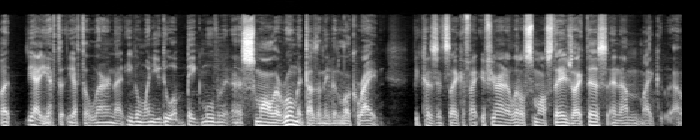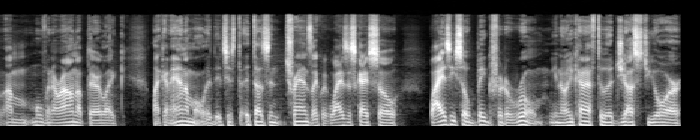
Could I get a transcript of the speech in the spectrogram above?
But yeah, you have to you have to learn that even when you do a big movement in a smaller room, it doesn't even look right because it's like if I, if you're on a little small stage like this and I'm like I'm moving around up there like like an animal, it, it just it doesn't translate. Like why is this guy so? Why is he so big for the room? You know, you kind of have to adjust your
